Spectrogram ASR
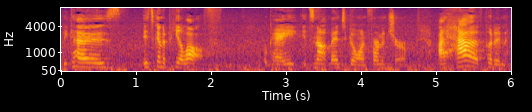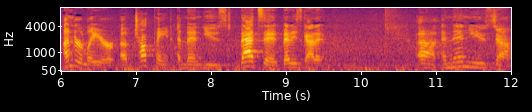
because it's gonna peel off, okay? It's not meant to go on furniture. I have put an underlayer of chalk paint and then used, that's it, Betty's got it. Uh, and then used um,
